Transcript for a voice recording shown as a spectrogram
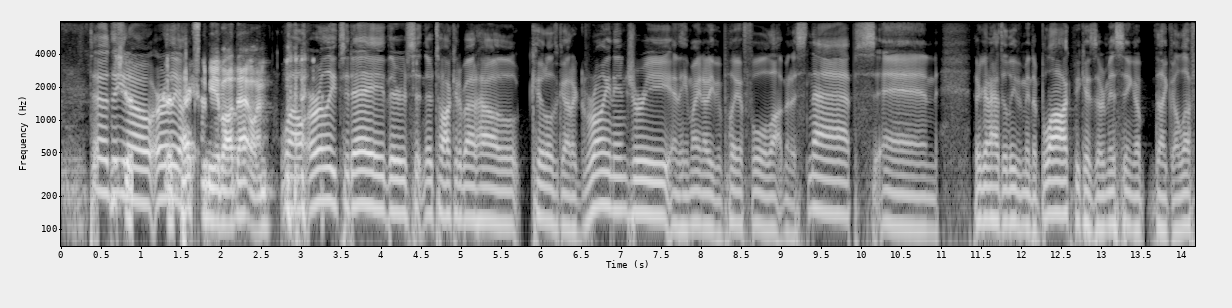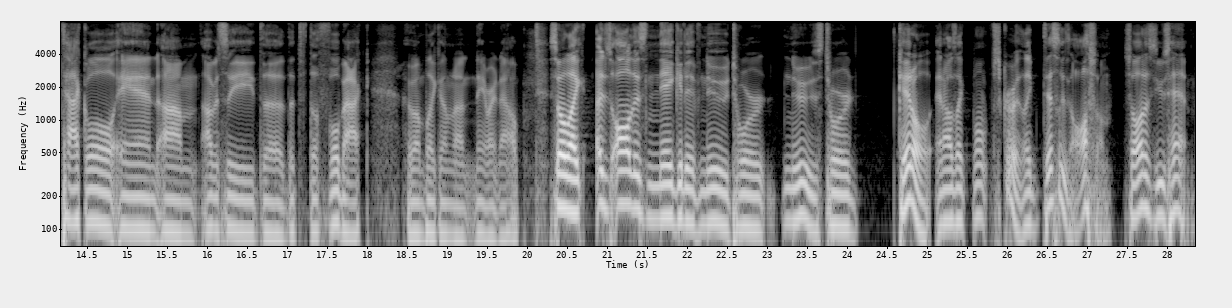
Dude, you should- know, early texted me about that one. well, early today, they're sitting there talking about how Kittle's got a groin injury and he might not even play a full allotment of snaps, and they're gonna have to leave him in the block because they're missing a like a left tackle and um obviously the the the fullback who I'm blanking on the name right now. So like, it's all this negative news toward news toward Kittle, and I was like, well, screw it. Like Dissly's awesome, so I'll just use him.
